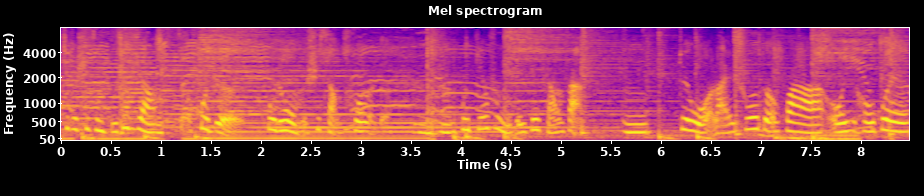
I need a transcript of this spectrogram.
这个事情不是这样子的，或者或者我们是想错了的，嗯嗯，会颠覆你的一些想法。嗯，对我来说的话，我以后会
